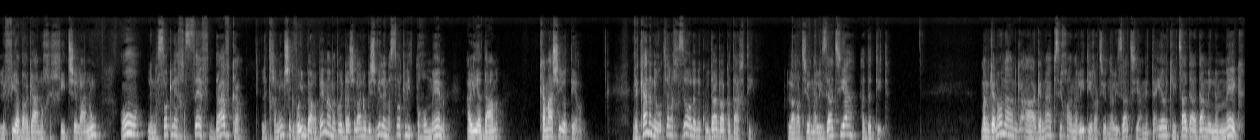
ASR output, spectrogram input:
לפי הדרגה הנוכחית שלנו, או לנסות להיחשף דווקא לתכנים שגבוהים בהרבה מהמדרגה שלנו בשביל לנסות להתרומם על ידם כמה שיותר. וכאן אני רוצה לחזור לנקודה בה פתחתי. לרציונליזציה הדתית. מנגנון ההגנה הפסיכואנליטי רציונליזציה מתאר כיצד האדם מנמק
